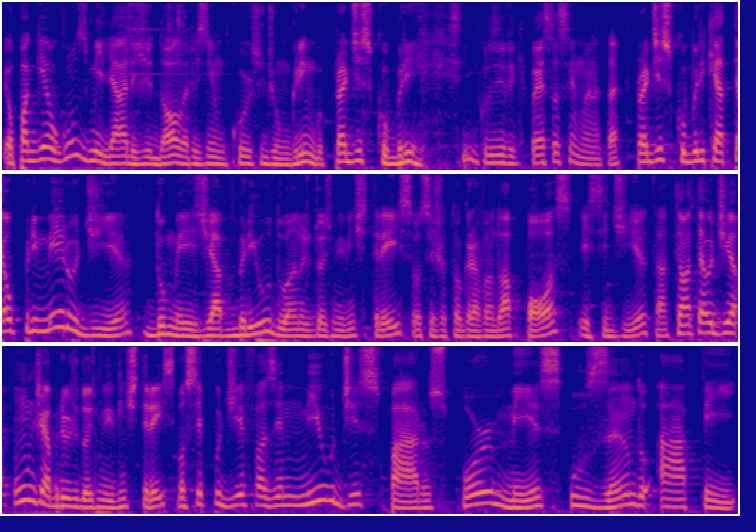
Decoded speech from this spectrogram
Eu paguei alguns milhares de dólares em um curso de um gringo para descobrir, inclusive que foi essa semana semana, tá? Para descobrir que até o primeiro dia do mês de abril do ano de 2023, ou seja, eu tô gravando após esse dia, tá? Então até o dia 1 de abril de 2023, você podia fazer mil disparos por mês usando a API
